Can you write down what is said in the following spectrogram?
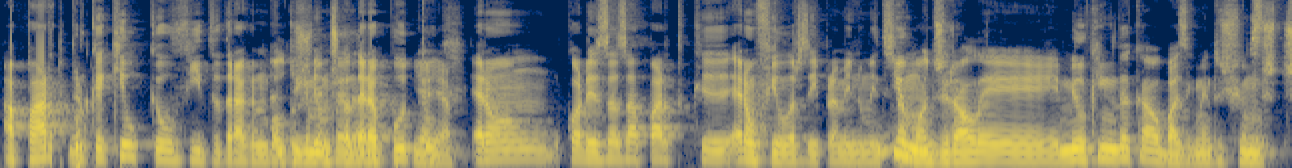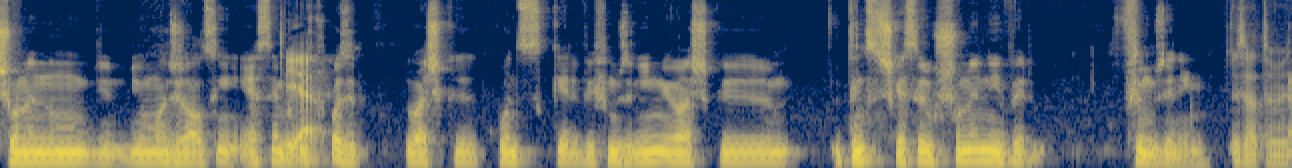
à parte, porque aquilo que eu vi de Dragon Ball dos filmes quando era- puto Yeah, yeah. eram coisas à parte que eram fillers e para mim não me De um modo geral é milking da cow, basicamente os filmes de shonen de, um modo geral sim, é sempre Yeah. de propósito. Eu acho que quando se quer ver filmes de anime, eu acho que tem que se esquecer o shonen e ver filmes de anime. Exatamente.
